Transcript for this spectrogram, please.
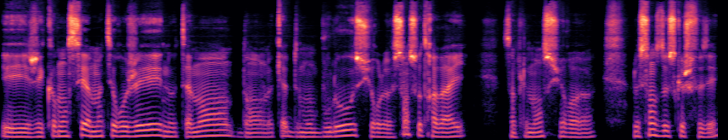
et j'ai commencé à m'interroger notamment dans le cadre de mon boulot sur le sens au travail, simplement sur euh, le sens de ce que je faisais.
